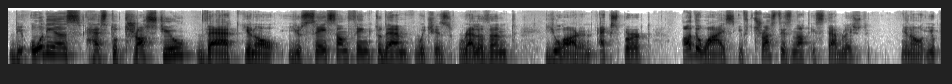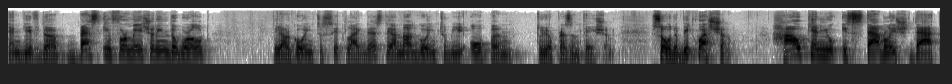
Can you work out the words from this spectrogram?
The audience has to trust you that you know you say something to them which is relevant, you are an expert. Otherwise, if trust is not established, you know, you can give the best information in the world, they are going to sit like this, they are not going to be open to your presentation. So the big question, how can you establish that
